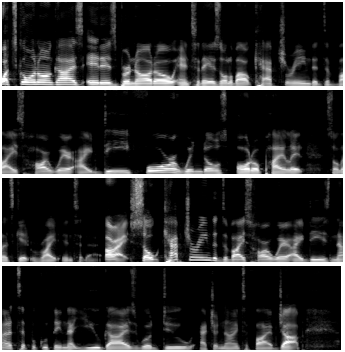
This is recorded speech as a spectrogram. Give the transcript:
What's going on, guys? It is Bernardo, and today is all about capturing the device hardware ID for Windows Autopilot. So let's get right into that. All right, so capturing the device hardware ID is not a typical thing that you guys will do at your nine to five job.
